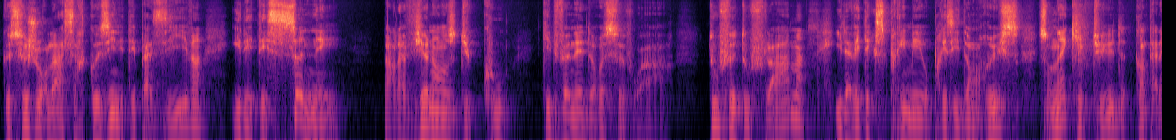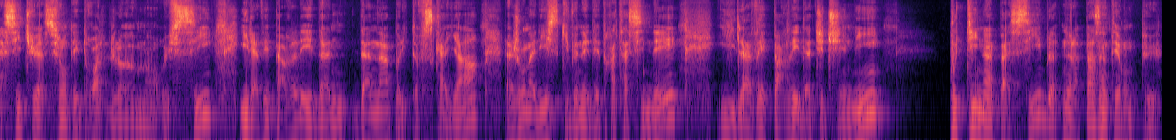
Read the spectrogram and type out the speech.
que ce jour-là, Sarkozy n'était pas ivre, il était sonné par la violence du coup qu'il venait de recevoir. Tout feu, tout flamme, il avait exprimé au président russe son inquiétude quant à la situation des droits de l'homme en Russie. Il avait parlé d'Anna Politovskaya, la journaliste qui venait d'être assassinée. Il avait parlé de. Poutine, impassible, ne l'a pas interrompu.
